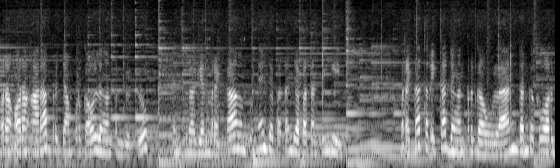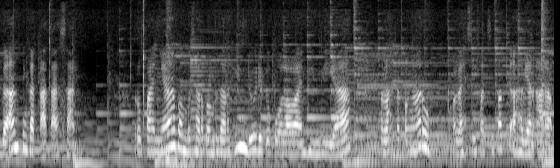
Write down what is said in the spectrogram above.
Orang-orang Arab bercampur gaul dengan penduduk dan sebagian mereka mempunyai jabatan-jabatan tinggi. Mereka terikat dengan pergaulan dan kekeluargaan tingkat atasan. Rupanya pembesar-pembesar Hindu di Kepulauan Hindia telah terpengaruh oleh sifat-sifat keahlian Arab.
